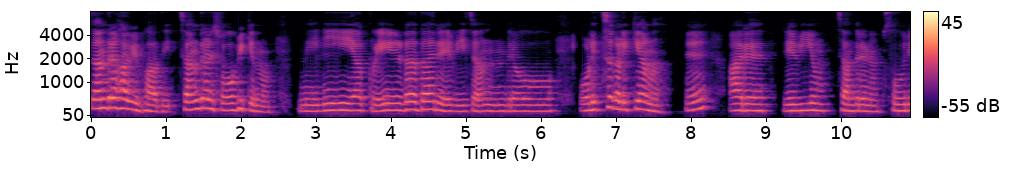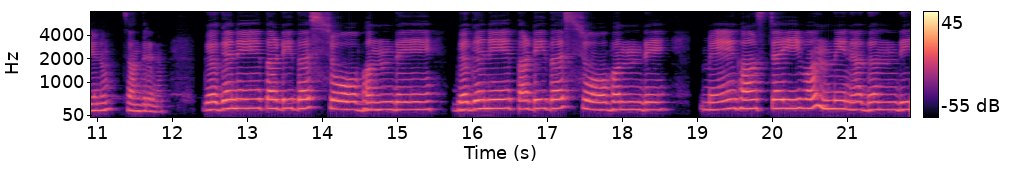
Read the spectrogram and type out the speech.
ചന്ദ്രഹ വിഭാതി ചന്ദ്രൻ ശോഭിക്കുന്നു. നിലീയ ക്രീഡത രവിചന്ദ്രോ ഒളിച്ച് കളിക്കുകയാണ് ഏഹ് ആര്? രവിയും ചന്ദ്രനും സൂര്യനും ചന്ദ്രനും. ഗഗനെ തടിത ശോഭന്തേ ഗഗനെ തടിത ശോഭന്തേ മേഘാശ്ചൈവം നിനദന്തി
